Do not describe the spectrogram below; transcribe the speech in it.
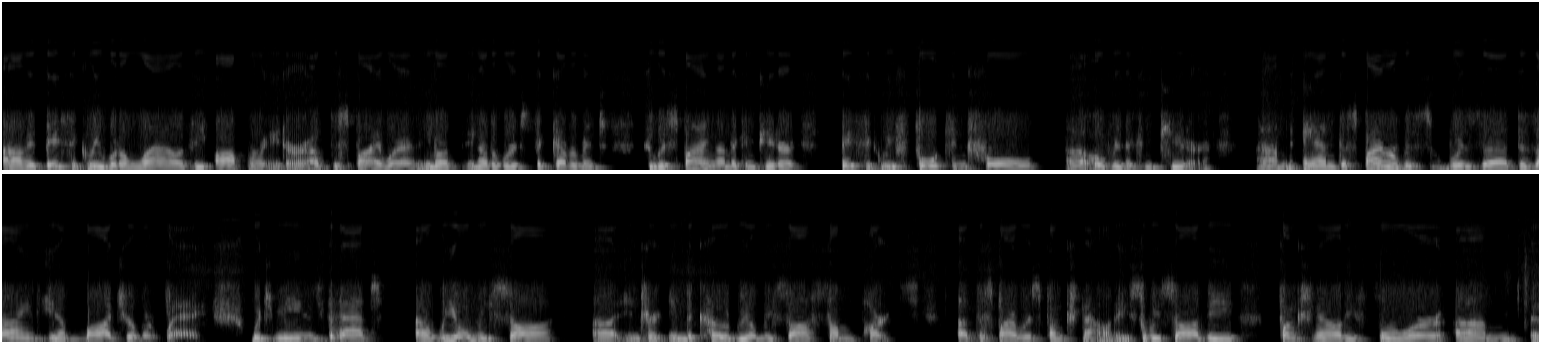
Um, it basically would allow the operator of the spyware, you know, in other words, the government who was spying on the computer, basically full control uh, over the computer. Um, and the spyware was was uh, designed in a modular way, which means that uh, we only saw uh, in, ter- in the code we only saw some parts of the spyware's functionality. So we saw the functionality for um, uh,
